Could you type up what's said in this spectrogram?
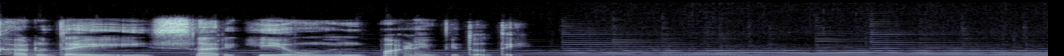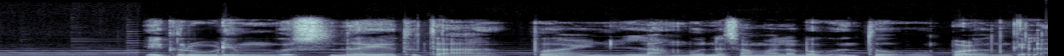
खारुताई सारखी येऊन पाणी पित होती. एक रूढी मुंगूस सुद्धा येत होता पण लांबूनच आम्हाला बघून तो पळून गेला.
